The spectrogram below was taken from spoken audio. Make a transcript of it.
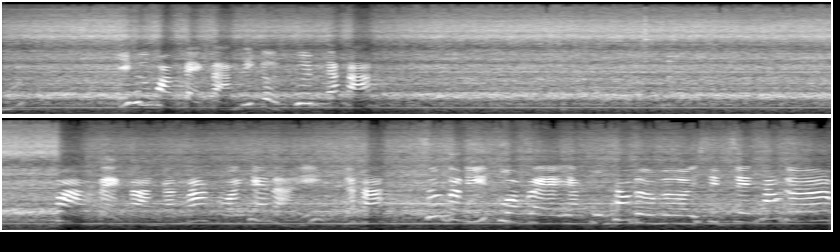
ม นี่คือความแตกต่างที่เกิดขึ้นนะคะความแตกต่างกันมากน้อยแค่ไหนนะคะ ซึ่งตอนนี้ตัวแปรยังคงเท่าเดิมเลย 10 เซนเท่าเดิม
